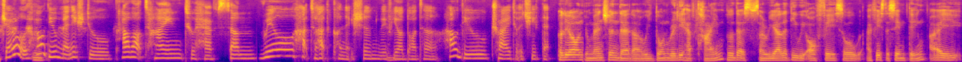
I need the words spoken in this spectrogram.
Gerald, how do you manage to carve out time to have some real heart to heart connection with your daughter? How do you try to achieve that? Earlier on, you mentioned that uh, we don't really have time. So that's a reality we all face. So I face the same thing. I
